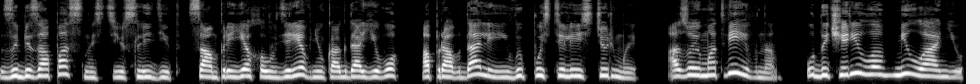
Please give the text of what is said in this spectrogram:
за безопасностью следит. Сам приехал в деревню, когда его оправдали и выпустили из тюрьмы. А Зоя Матвеевна удочерила Миланью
